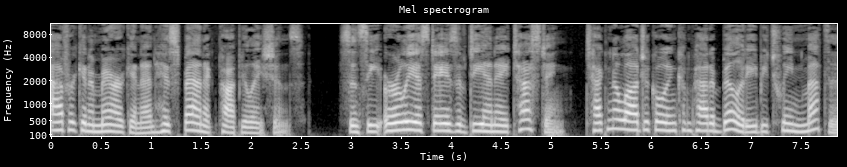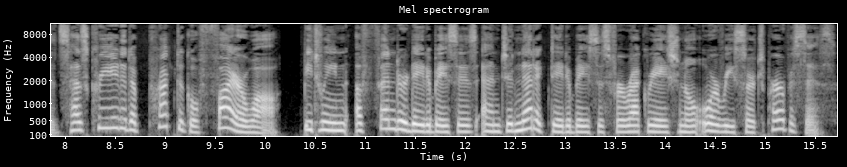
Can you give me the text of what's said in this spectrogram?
African American and Hispanic populations. Since the earliest days of DNA testing, technological incompatibility between methods has created a practical firewall between offender databases and genetic databases for recreational or research purposes.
